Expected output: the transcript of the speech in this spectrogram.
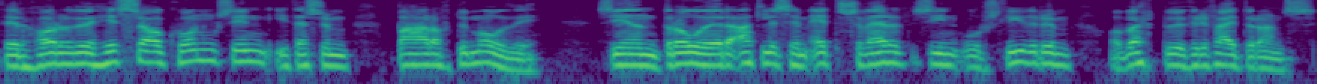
Þeir horfðu hissa á konungsinn í þessum baráttu móði. Síðan dróður allir sem eitt sverð sín úr slíðurum og vörpuðu fyrir fætur hans.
